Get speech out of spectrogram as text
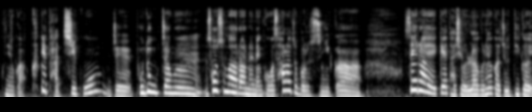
그녀가 크게 다치고 이제 보도국장은 서승아라는 앵커가 사라져 버렸으니까 세라에게 다시 연락을 해가지고 네가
